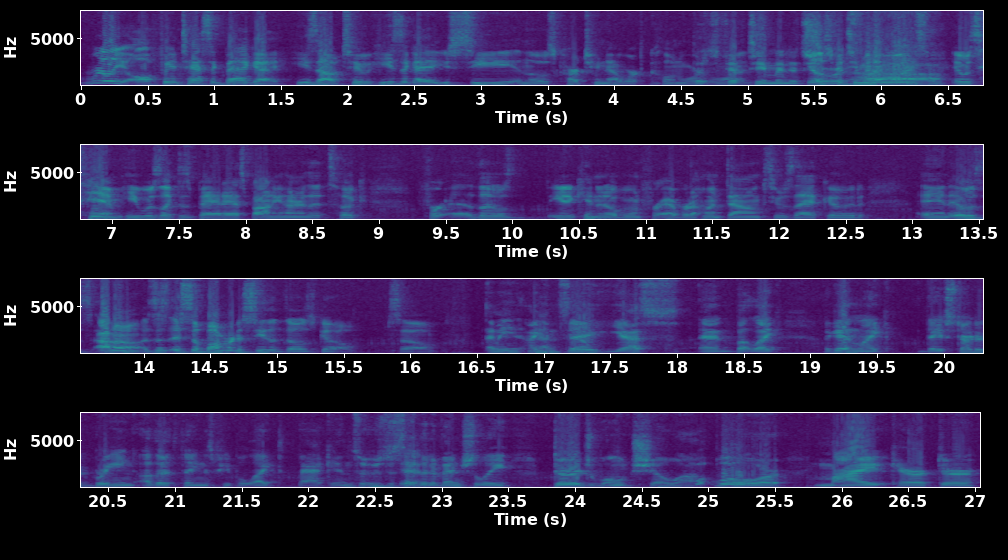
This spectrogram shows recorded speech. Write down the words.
Really, all fantastic bad guy. He's out too. He's the guy that you see in those Cartoon Network Clone Wars. Those 15 minute Yeah, those 15 minute Ah. ones. It was him. He was like this badass bounty hunter that took for those Anakin and Obi Wan forever to hunt down because he was that good. And it was, I don't know. It's, just, it's a bummer to see that those go. So I mean, I Yeah, can say yeah. yes, and but like again, like they started bringing other things people liked back in. So who's to say Yeah. that eventually Durge won't show up, Well- well- or my character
